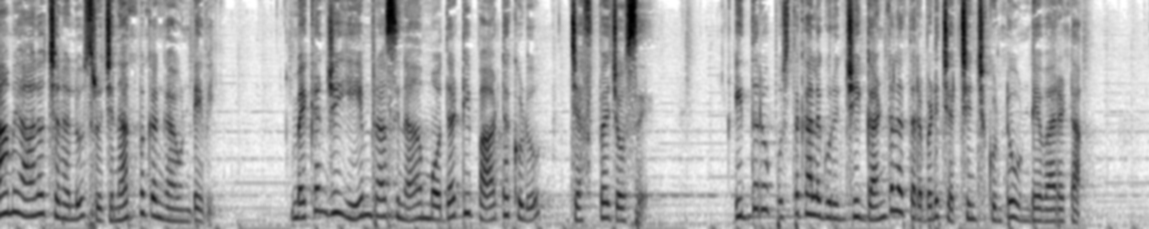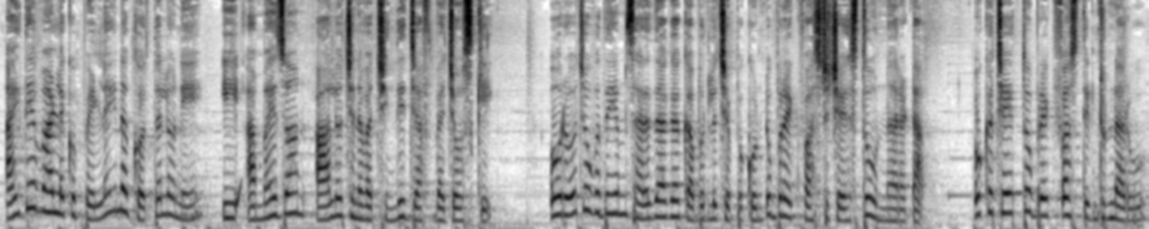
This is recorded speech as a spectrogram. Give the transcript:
ఆమె ఆలోచనలు సృజనాత్మకంగా ఉండేవి. మెకంజీ ఏం రాసిన మొదటి పాఠకుడు జెఫ్ బెజోసే ఇద్దరూ పుస్తకాల గురించి గంటల తరబడి చర్చించుకుంటూ ఉండేవారట. అయితే వాళ్ళకు పెళ్ళైన కొత్తలోనే ఈ అమెజాన్ ఆలోచన వచ్చింది జెఫ్ బెజోస్కి ఓ రోజు ఉదయం సరదాగా కబుర్లు చెప్పుకుంటూ బ్రేక్ఫాస్ట్ చేస్తూ ఉన్నారట. ఒక చేత్తో బ్రేక్ఫాస్ట్ తింటున్నారు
